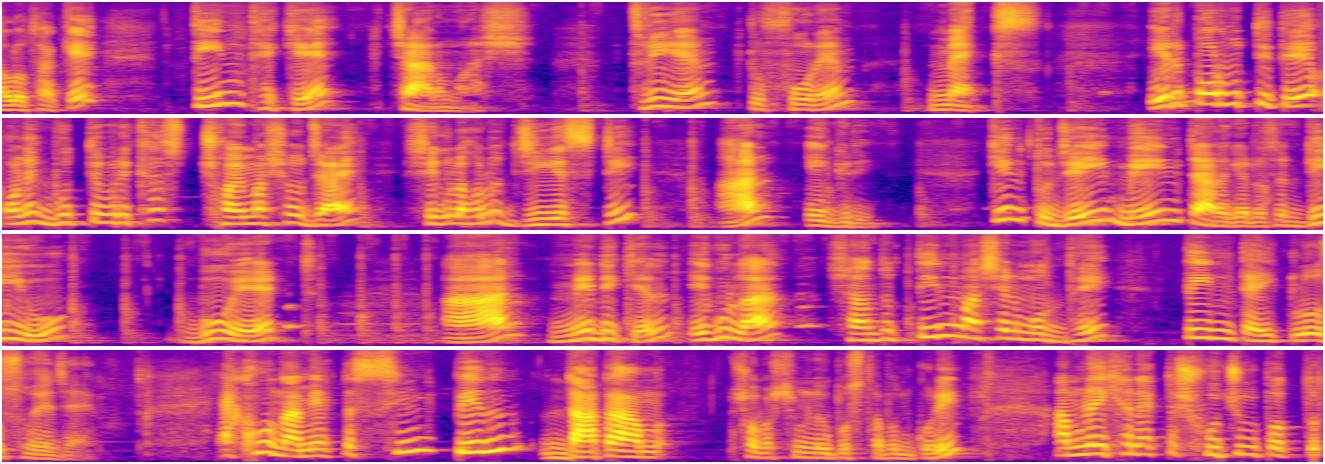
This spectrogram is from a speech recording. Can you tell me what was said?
ভালো থাকে, তিন থেকে চার মাস। Three M to four M max এর পরবর্তীতে অনেক ভর্তি পরীক্ষা ছয় মাসেও যায়, সেগুলো হলো জিএসটি আর এগ্রি কিন্তু যেই মেইন টার্গেট অর্থাৎ ডিইউ বুয়েট আর মেডিকেল এগুলা সাধারণত তিন মাসের মধ্যেই তিনটাই ক্লোজ হয়ে যায়। এখন আমি একটা সিম্পল ডাটা সবার সামনে উপস্থাপন করি। আমরা এখানে একটা সূচিপত্র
